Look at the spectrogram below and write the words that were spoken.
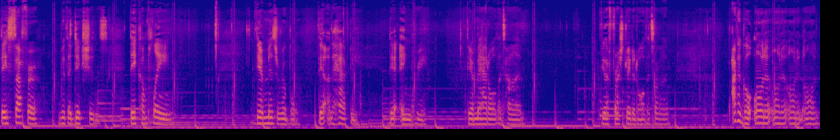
they suffer with addictions, they complain, they're miserable, they're unhappy, they're angry, they're mad all the time, they're frustrated all the time. I could go on and on and on and on.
